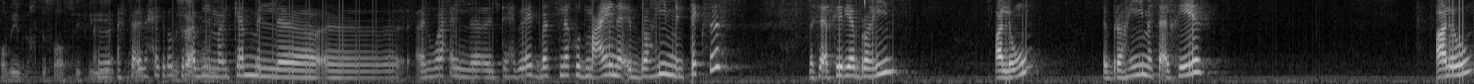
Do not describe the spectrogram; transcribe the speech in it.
طبيب اختصاصي في استاذن حضرتك دكتور قبل. ما نكمل آه، آه، أنواع الالتهابات بس ناخد معانا إبراهيم من تكساس مساء الخير يا إبراهيم. ألو؟ إبراهيم مساء الخير. ألو؟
